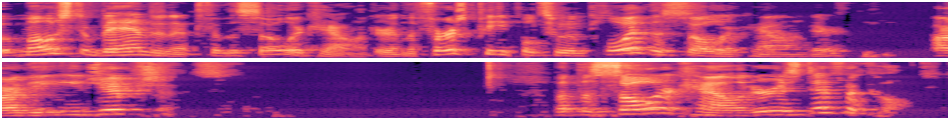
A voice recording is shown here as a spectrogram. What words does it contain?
but most abandon it for the solar calendar. And the first people to employ the solar calendar are the Egyptians. But the solar calendar is difficult.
